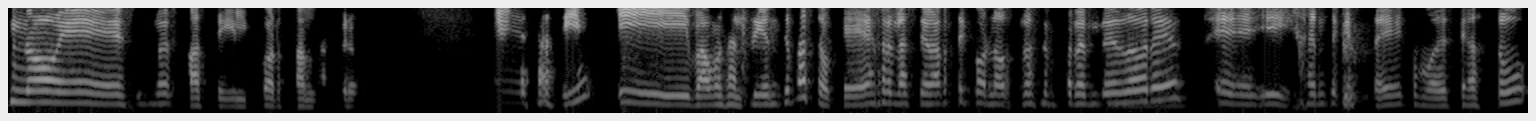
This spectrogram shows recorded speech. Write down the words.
no es, no es fácil cortarla, pero Es así. Y vamos al siguiente paso, que es relacionarte con otros emprendedores eh, y gente que esté, como decías tú,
